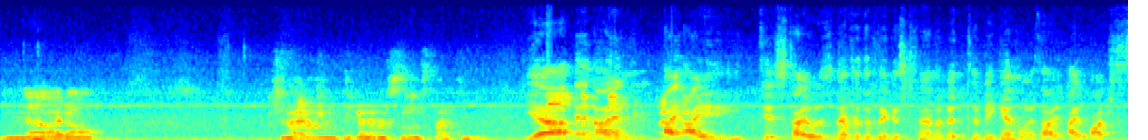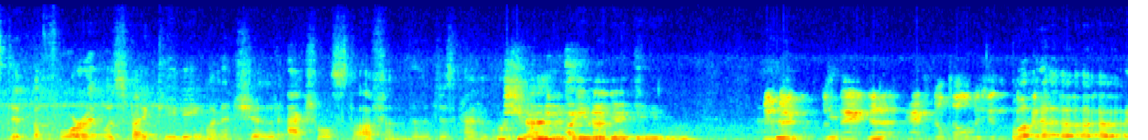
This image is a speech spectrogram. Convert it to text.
No, I don't. Should I don't even think I've ever seen Spike TV. Yeah, and I'm I, I just I was never the biggest fan of it to begin with. I, I watched it before it was Spike TV when it showed actual stuff, and then it just kind of. Well, shoot, I don't even you subscribe to it. New was Na- uh, Nashville Television. well, uh, uh, uh,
